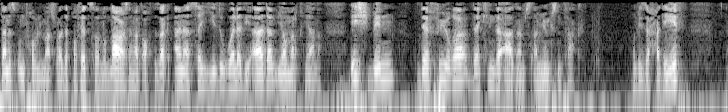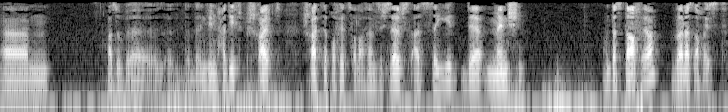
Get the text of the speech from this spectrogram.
dann ist unproblematisch, weil der Prophet sallallahu hat auch gesagt, Ana waladi Adam yawm al-Qiyamah. Ich bin der Führer der Kinder Adams am jüngsten Tag. Und dieser Hadith, ähm, also äh, in dem Hadith beschreibt, schreibt der Prophet sallallahu sich selbst als Sayyid der Menschen. Und das darf er, weil das auch ist.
